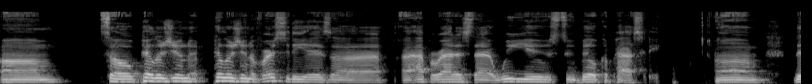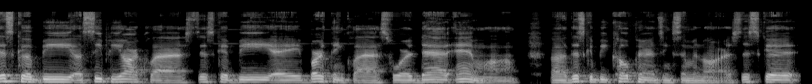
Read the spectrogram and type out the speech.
Um, so Pillars, Uni- Pillars University is a, a apparatus that we use to build capacity. Um, this could be a CPR class. This could be a birthing class for a dad and mom. Uh, this could be co-parenting seminars. This could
